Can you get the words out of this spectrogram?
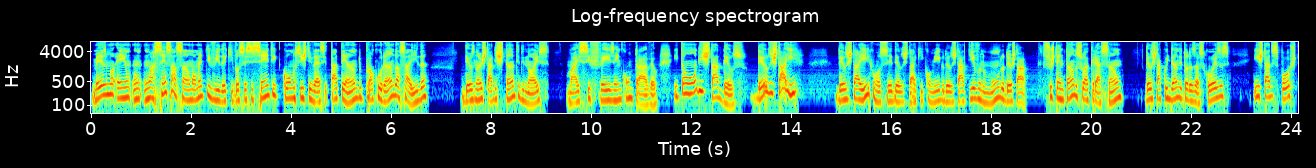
Mesmo em um, um, uma sensação, um momento de vida que você se sente como se estivesse tateando, procurando a saída, Deus não está distante de nós, mas se fez encontrável. Então, onde está Deus? Deus está aí. Deus está aí com você, Deus está aqui comigo, Deus está ativo no mundo, Deus está sustentando sua criação, Deus está cuidando de todas as coisas e está disposto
